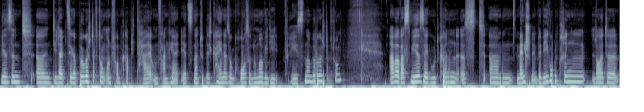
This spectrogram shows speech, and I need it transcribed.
Wir sind äh, die Leipziger Bürgerstiftung und vom Kapitalumfang her jetzt natürlich keine so große Nummer wie die Dresdner Bürgerstiftung. Aber was wir sehr gut können, ist ähm, Menschen in Bewegung bringen, Leute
